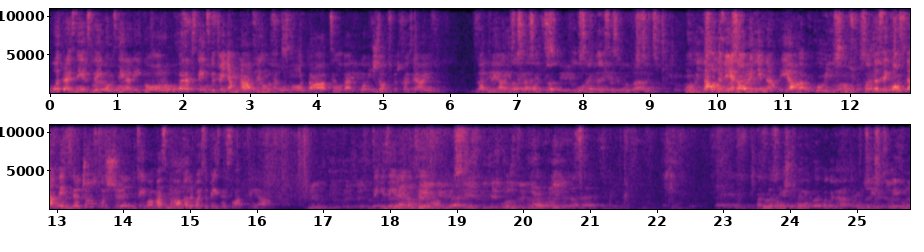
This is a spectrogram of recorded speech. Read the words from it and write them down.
Otrais īres līgums ir arī Goru parakstīts, bet viņam nav filmēts no tā cilvēka, ko viņš sauc par haiziājumu. Latvijā izveidots. Nav neviena oriģināla, jā. Tas ir Konstantīns Gračovs, kurš dzīvo Maskavā un nodarbojas ar biznesu Latvijā. Cik izīrē un dzīvo kāpēc viņš tad negribēja pagarināt ar jums īres līgumu?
